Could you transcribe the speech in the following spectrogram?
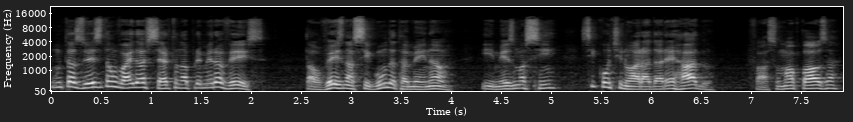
Muitas vezes não vai dar certo na primeira vez. Talvez na segunda também não. E mesmo assim, se continuar a dar errado, faça uma pausa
